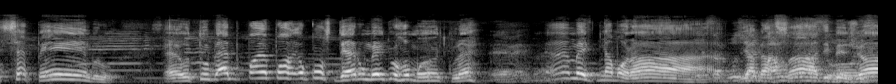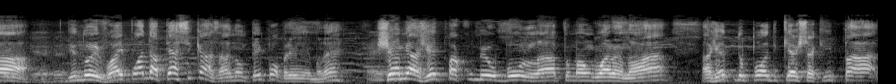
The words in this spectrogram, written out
setembro. É, outubro, é, eu, eu considero um meio romântico, né? É meio de namorar, de é abraçar, de beijar, de noivar e pode até se casar, não tem problema, né? Chame a gente para comer o bolo lá, tomar um Guaraná. A gente do podcast aqui tá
